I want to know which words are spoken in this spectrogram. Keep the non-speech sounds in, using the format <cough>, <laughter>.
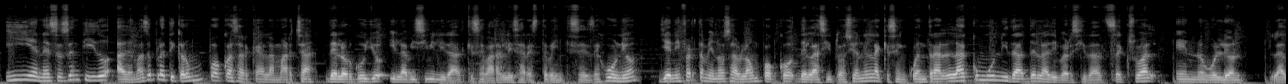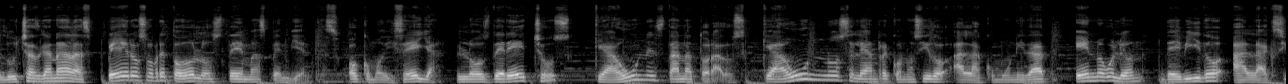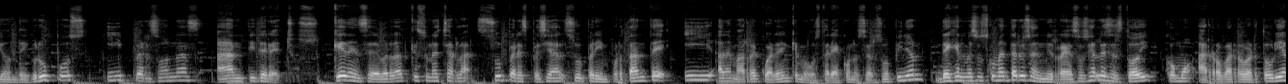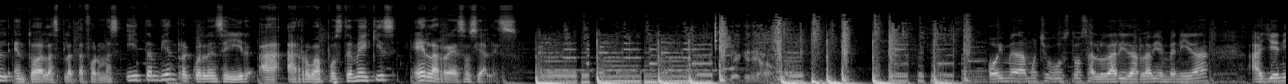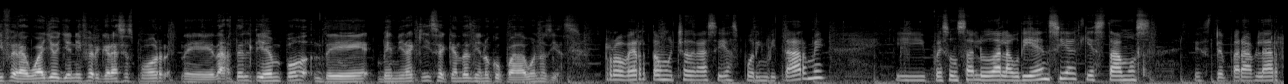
y en ese sentido, además de platicar un poco acerca de la marcha del orgullo y la visibilidad que se va a realizar este 26 de junio, Jennifer también nos habla un poco de la situación en la que se encuentra la comunidad de la diversidad sexual en Nuevo León las luchas ganadas, pero sobre todo los temas pendientes, o como dice ella, los derechos que aún están atorados, que aún no se le han reconocido a la comunidad en Nuevo León debido a la acción de grupos y personas antiderechos. Quédense, de verdad que es una charla súper especial, súper importante y además recuerden que me gustaría conocer su opinión. Déjenme sus comentarios en mis redes sociales, estoy como arroba Roberto Uriel en todas las plataformas y también recuerden seguir a arroba postmx en las redes sociales. Hoy me da mucho gusto saludar y dar la bienvenida a Jennifer Aguayo. Jennifer, gracias por eh, darte el tiempo de venir aquí. Sé que andas bien ocupada. Buenos días. Roberto, muchas gracias por invitarme. Y pues un saludo a la audiencia. Aquí estamos este, para hablar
